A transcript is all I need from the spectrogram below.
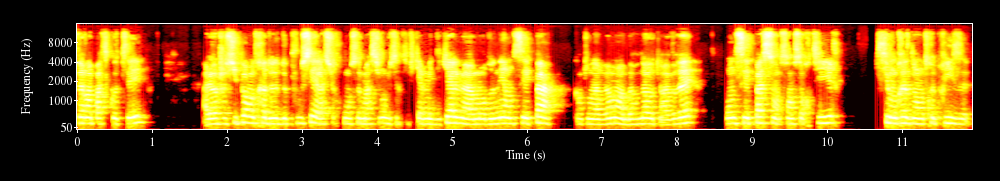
faire un pas de côté. Alors, je ne suis pas en train de, de, pousser à la surconsommation du certificat médical, mais à un moment donné, on ne sait pas, quand on a vraiment un burn-out, un vrai, on ne sait pas s'en sortir si on reste dans l'entreprise,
